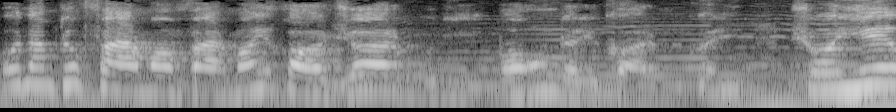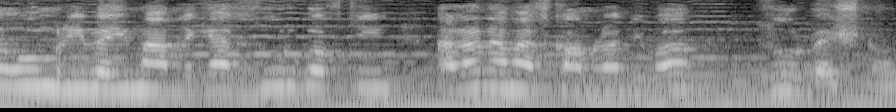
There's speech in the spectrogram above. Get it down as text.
گفتم تو فرمان فرمای قاجار بودی با اون داری کار می‌کنی. شما یه عمری به این مملکت زور گفتین الان هم از کامران دیبا زور بشنو.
